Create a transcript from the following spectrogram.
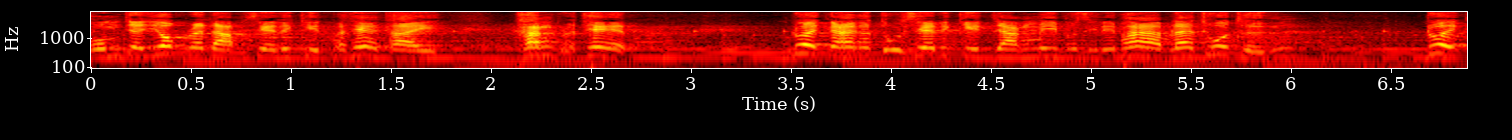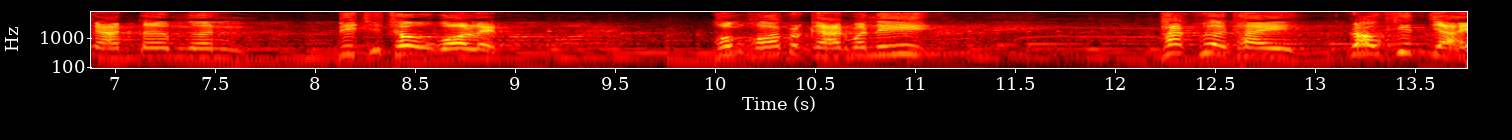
ผมจะยกระดับเศรษฐกิจประเทศไทยทั้งประเทศ ด้วยการกระตุ้นเศรษฐกิจอย่างมีประสิทธิภาพและทั่วถึง ด้วยการเติมเงินดิจิทัลวอลเล็ตผมขอประกาศวันนี้พรรคเพื่อไทยเราคิดใหญ่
